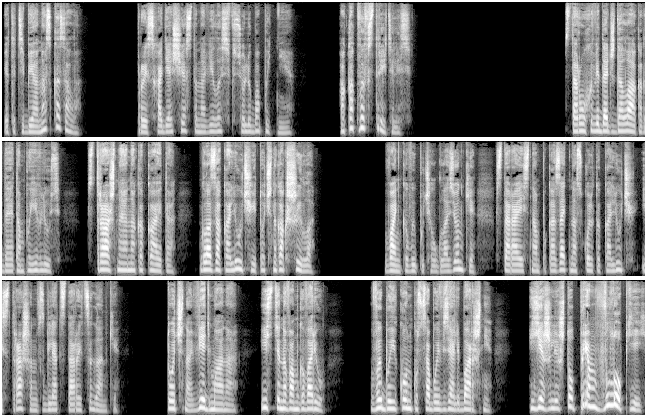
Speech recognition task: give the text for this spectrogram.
«Это тебе она сказала?» Происходящее становилось все любопытнее. «А как вы встретились?» Старуха, видать, ждала, когда я там появлюсь. Страшная она какая-то, глаза колючие, точно как шила. Ванька выпучил глазенки, стараясь нам показать, насколько колюч и страшен взгляд старой цыганки. «Точно, ведьма она! Истинно вам говорю! Вы бы иконку с собой взяли, барышни. Ежели что, прям в лоб ей.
